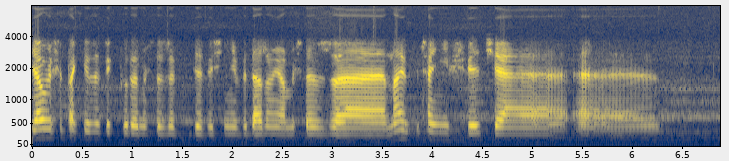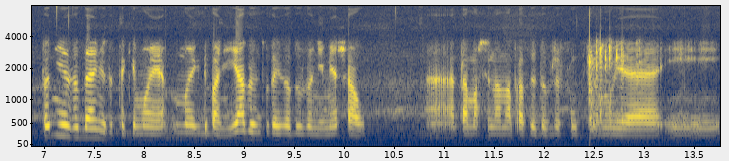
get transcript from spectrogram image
Działy się takie rzeczy, które myślę, że w się nie wydarzą. Ja myślę, że najzwyczajniej w świecie e, to nie jest ode mnie to takie moje, moje gdybanie. Ja bym tutaj za dużo nie mieszał. E, Ta maszyna naprawdę dobrze funkcjonuje i,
